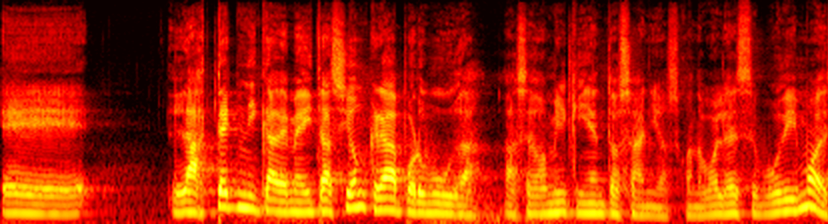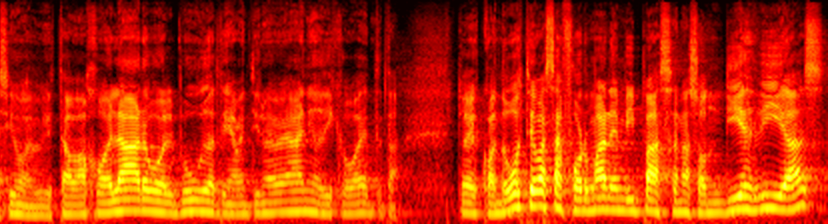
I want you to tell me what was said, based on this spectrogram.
eh, la técnica de meditación creada por Buda hace 2500 años. Cuando vos lees el budismo, decimos que está bajo el árbol, el Buda tenía 29 años, dijo, "Bueno, ta, ta". Entonces, cuando vos te vas a formar en Vipassana, son 10 días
